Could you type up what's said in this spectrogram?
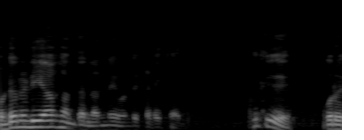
உடனடியாக அந்த நன்மை வந்து கிடைக்காது. அதுக்கு ஒரு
